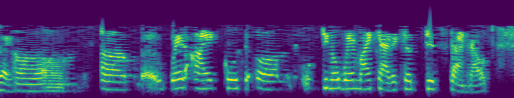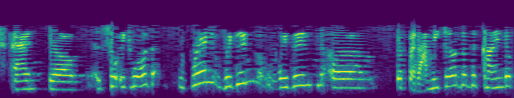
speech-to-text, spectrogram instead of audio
Right. Um, um, where I could, um, you know, where my character did stand out. And um, so it was, well, within, within, uh, the parameters of the kind of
